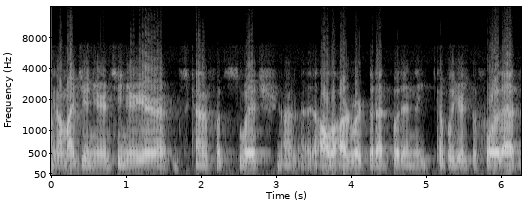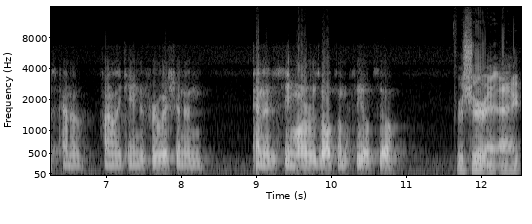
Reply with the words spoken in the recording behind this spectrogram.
you know, my junior and senior year just kind of flipped the switch. Uh, all the hard work that I'd put in the couple of years before that just kind of finally came to fruition and kind of to see more results on the field. So. For sure. And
